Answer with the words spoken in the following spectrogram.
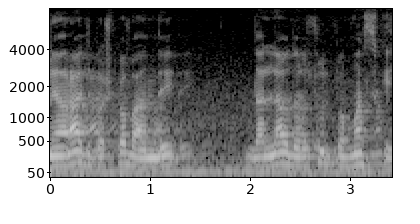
معراج په شپه باندې د الله او د رسول په مس کې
